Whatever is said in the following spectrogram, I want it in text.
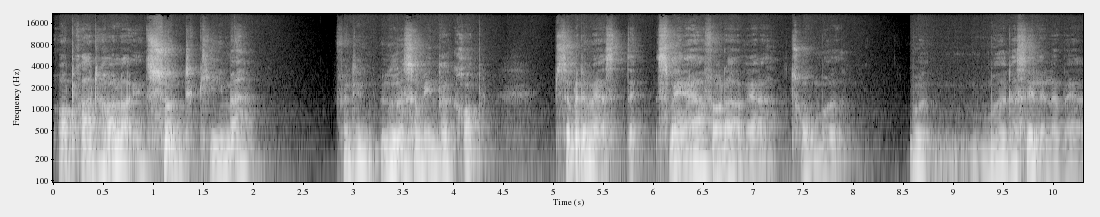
opretholder et sundt klima for din ydre som indre krop, så vil det være sværere for dig at være tro mod, mod, mod dig selv, eller, være,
